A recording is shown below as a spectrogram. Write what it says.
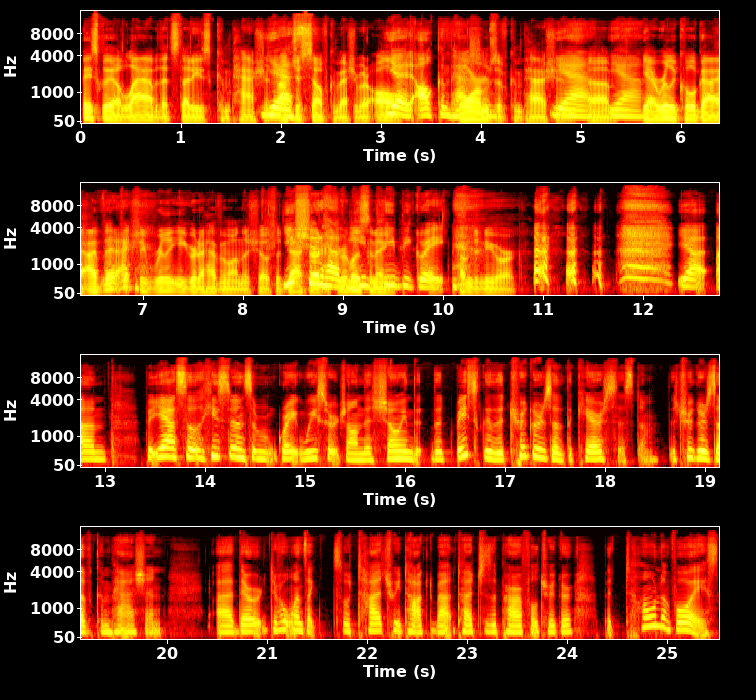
basically a lab that studies compassion, yes. not just self compassion, but all yeah, all compassion. forms of compassion. Yeah, um, yeah, yeah. Really cool guy. I've been actually really eager to have him on the show. So you should have. If you're listening, he'd, he'd be great. Come to New York. yeah. Um, but yeah, so he's done some great research on this, showing that the, basically the triggers of the care system, the triggers of compassion, uh, there are different ones like so touch we talked about touch is a powerful trigger but tone of voice.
